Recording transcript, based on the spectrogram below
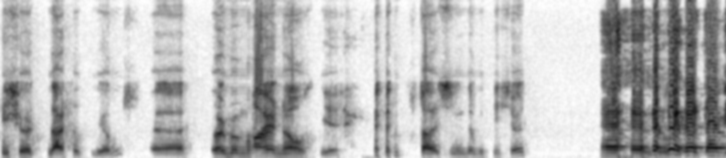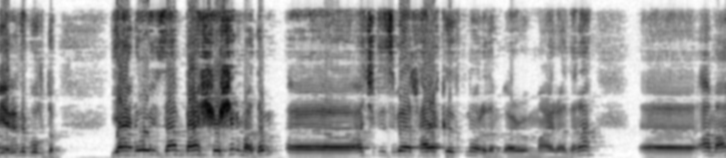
Tişörtler satılıyormuş. E, Urban Meyer knows diye. Şimdi bu tişört Tam yerini buldu. Yani o yüzden ben şaşırmadım. Ee, açıkçası biraz hayal kırıklığına uğradım Urban Meyer adına. Ee, ama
